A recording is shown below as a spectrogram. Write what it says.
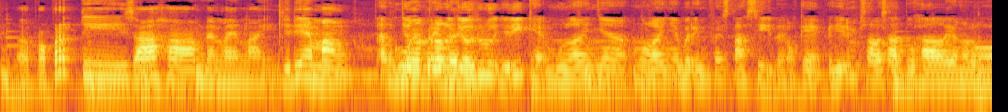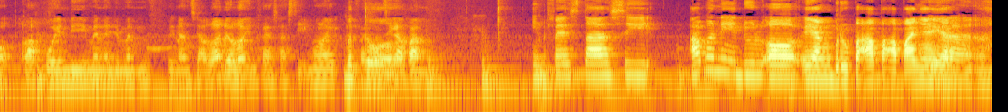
eh, properti saham dan lain-lain. Jadi emang gue jangan terlalu pribadi jauh dulu. Jadi kayak mulainya mulainya berinvestasi. Oke jadi salah satu hal yang lo lakuin di manajemen finansial lo adalah lo investasi. Mulai Betul. investasi kapan? Investasi apa nih dulu oh yang berupa apa-apanya ya? Iya, eh.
